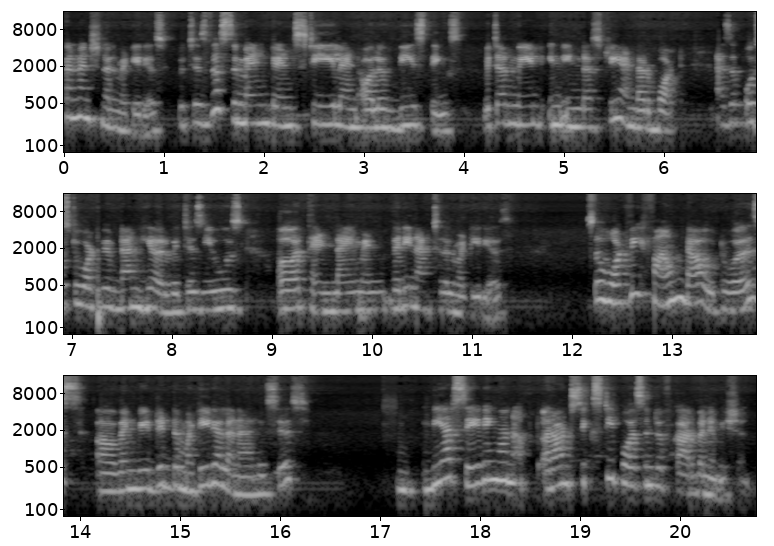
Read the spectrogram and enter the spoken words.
conventional materials, which is the cement and steel and all of these things, which are made in industry and are bought, as opposed to what we've done here, which is use earth and lime and very natural materials. So what we found out was uh, when we did the material analysis, we are saving on up around 60% of carbon emission.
